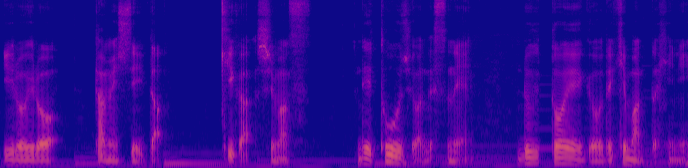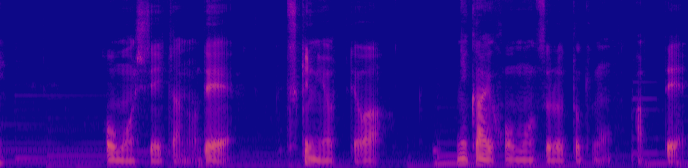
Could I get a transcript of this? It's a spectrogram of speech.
いろいろ試していた気がします。で、当時はですね、ルート営業で決まった日に訪問していたので、月によっては2回訪問する時もあって、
